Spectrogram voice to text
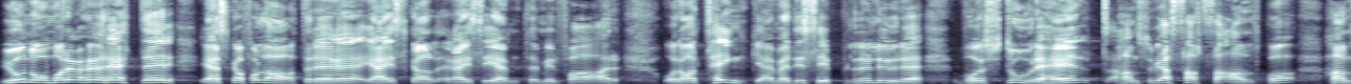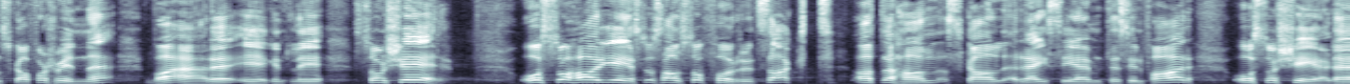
Jo, nå må dere høre etter. Jeg skal forlate dere. Jeg skal reise hjem til min far far. Og da tenker jeg med disiplene lurer vår store helt, han som vi har satsa alt på, han skal forsvinne. Hva er det egentlig som skjer? Og så har Jesus altså forutsagt at han skal reise hjem til sin far. Og så skjer det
